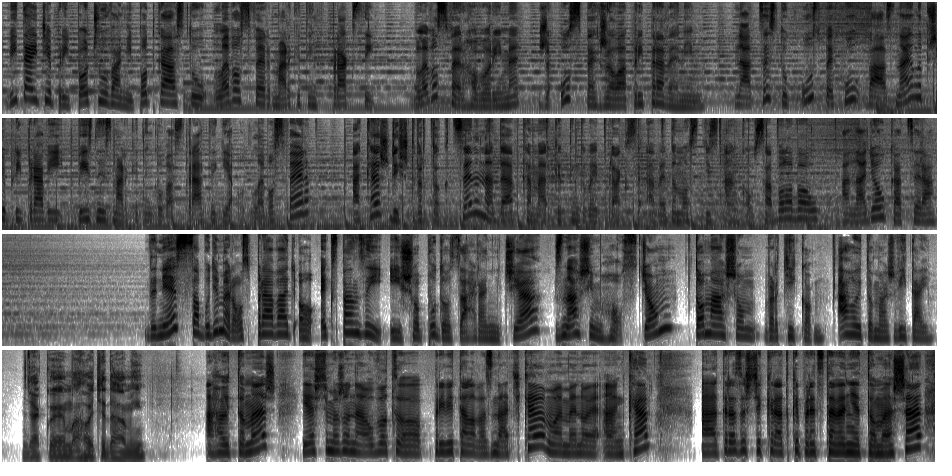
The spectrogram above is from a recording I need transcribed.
Vítajte pri počúvaní podcastu Levosfér Marketing v praxi. V Levosfér hovoríme, že úspech želá pripraveným. Na cestu k úspechu vás najlepšie pripraví biznis marketingová stratégia od Levosfér a každý štvrtok cenná dávka marketingovej praxe a vedomosti s Ankou Sabolovou a Naďou Kacera. Dnes sa budeme rozprávať o expanzii e-shopu do zahraničia s našim hosťom Tomášom Vrtíkom. Ahoj Tomáš, vítaj. Ďakujem, ahojte dámy. Ahoj Tomáš, ja ešte možno na úvod privítala vás Naďka, moje meno je Anka. A teraz ešte krátke predstavenie Tomáša.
